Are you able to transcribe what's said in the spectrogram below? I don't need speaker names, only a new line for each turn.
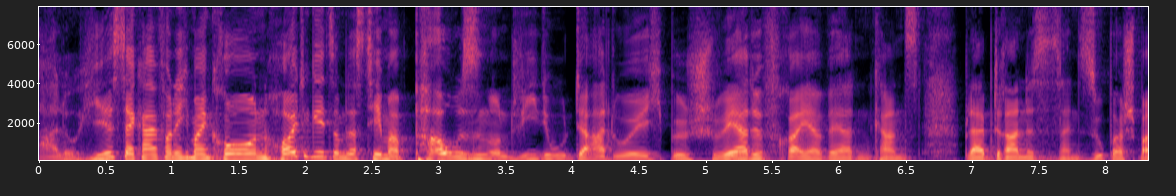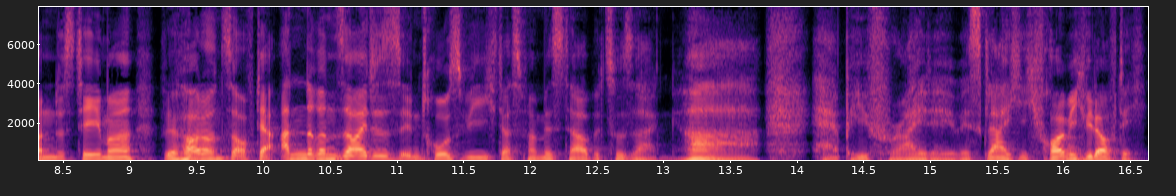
Hallo, hier ist der Kai von Ich mein Kron. Heute geht es um das Thema Pausen und wie du dadurch beschwerdefreier werden kannst. Bleib dran, es ist ein super spannendes Thema. Wir hören uns auf der anderen Seite des Intros, wie ich das vermisst habe zu sagen. Ah, Happy Friday. Bis gleich. Ich freue mich wieder auf dich.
